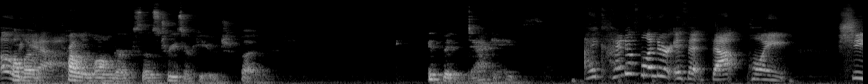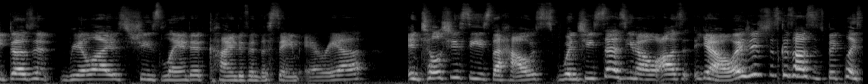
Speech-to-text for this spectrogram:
Oh Although yeah. probably longer because those trees are huge, but it's been decades. I kind of wonder if at that point she doesn't realize she's landed kind of in the same area until she sees the house. When she says, you know, Oz, you know, it's just because Oz is a big place.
